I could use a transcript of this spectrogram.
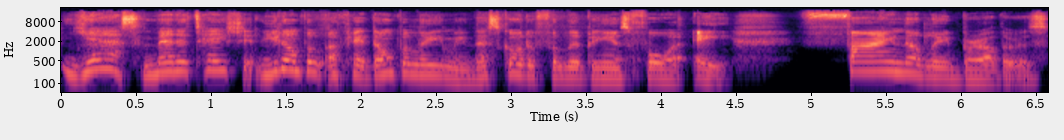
Yes, meditation. You don't be- okay, don't believe me. Let's go to Philippians 4 8. Finally, brothers,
